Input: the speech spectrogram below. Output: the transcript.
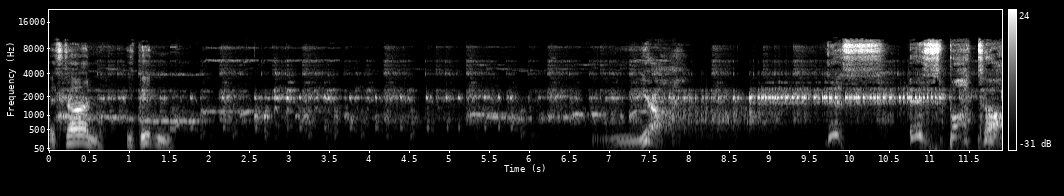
It's done. He's beaten. Yeah. This is Sparta!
